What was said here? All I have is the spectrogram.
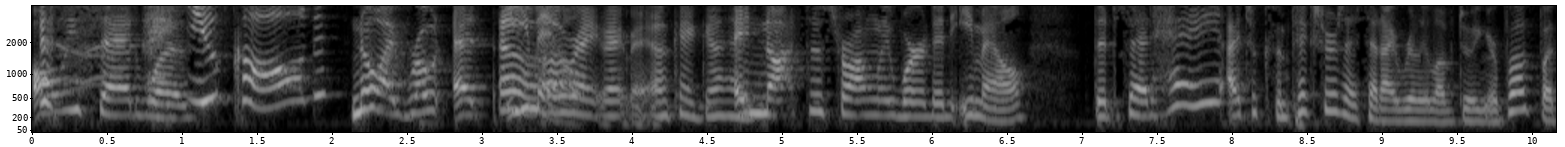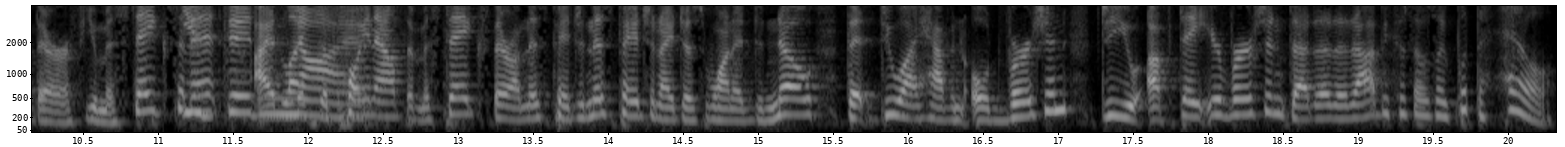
All he said was, You called? "No, I wrote an Oh, oh email." Oh, right, right, right. Okay, go ahead. a not so strongly worded email that said, "Hey, I took some pictures. I said I really love doing your book, but there are a few mistakes in You it. did I'd like to point out the mistakes. They're on this page and this page, and I just wanted to know that do I have an old version? Do you update your version? Da da da da." Because I was like, "What the hell?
